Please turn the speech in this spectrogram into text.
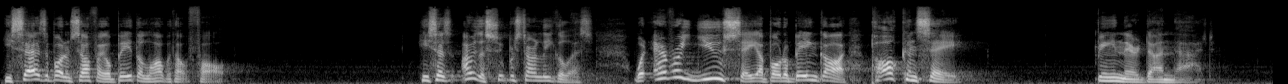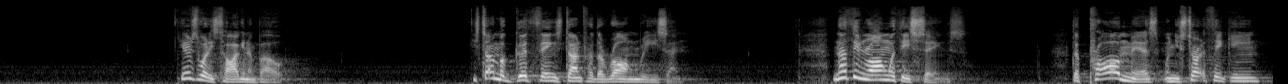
He says about himself, I obeyed the law without fault. He says, I was a superstar legalist. Whatever you say about obeying God, Paul can say, being there, done that. Here's what he's talking about He's talking about good things done for the wrong reason. Nothing wrong with these things. The problem is when you start thinking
